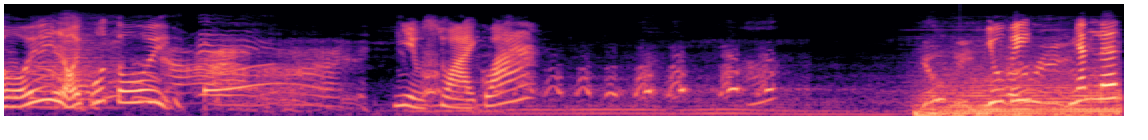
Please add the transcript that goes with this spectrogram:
Lỗi, lỗi của tôi. Nhiều xoài quá. Yubi, nhanh lên.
